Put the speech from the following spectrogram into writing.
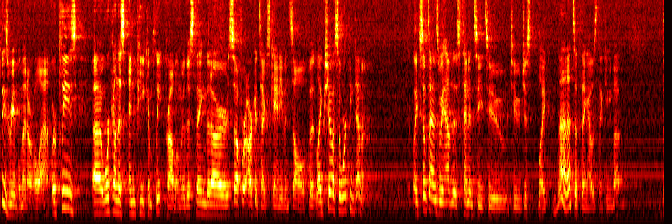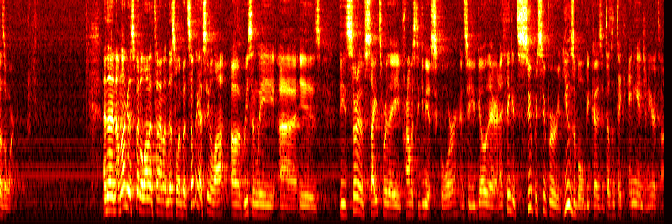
please re-implement our whole app, or please uh, work on this NP complete problem, or this thing that our software architects can't even solve, but like show us a working demo. Like sometimes we have this tendency to, to just like, ah, that's a thing I was thinking about. It doesn't work. And then I'm not gonna spend a lot of time on this one, but something I've seen a lot of recently uh, is these sort of sites where they promise to give you a score, and so you go there. And I think it's super, super usable because it doesn't take any engineer time.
